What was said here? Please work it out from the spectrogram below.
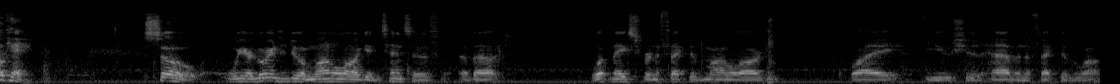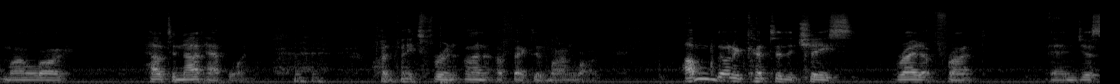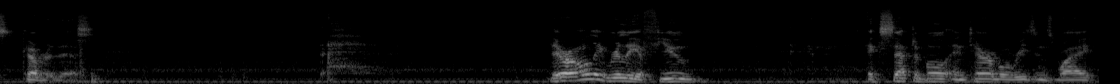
Okay, so we are going to do a monologue intensive about what makes for an effective monologue, why you should have an effective monologue, how to not have one, what makes for an ineffective monologue. I'm going to cut to the chase right up front and just cover this. There are only really a few acceptable and terrible reasons why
